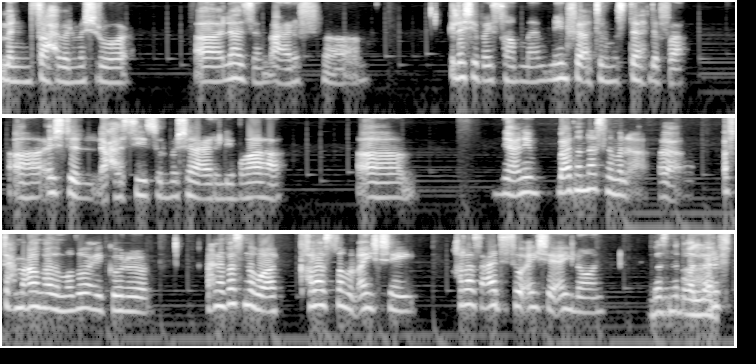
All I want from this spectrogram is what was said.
من صاحب المشروع آه لازم أعرف آه ليش يبغى يصمم مين فئته المستهدفة آه إيش الأحاسيس والمشاعر اللي يبغاها آه يعني بعض الناس لما أفتح معاهم هذا الموضوع يقولوا إحنا بس نبغى خلاص صمم أي شيء. خلاص عادي سوي أي شيء أي لون. بس نبغى اللون. عرفت؟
